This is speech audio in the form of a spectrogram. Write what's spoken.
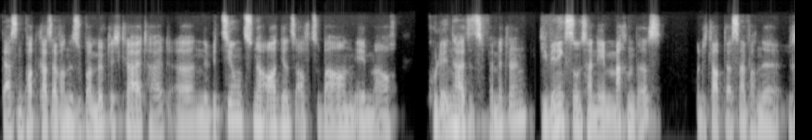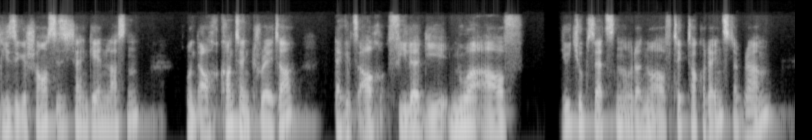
da ist ein Podcast einfach eine super Möglichkeit, halt äh, eine Beziehung zu einer Audience aufzubauen, eben auch coole Inhalte zu vermitteln. Die wenigsten Unternehmen machen das. Und ich glaube, das ist einfach eine riesige Chance, die sich da entgehen lassen. Und auch Content Creator, da gibt es auch viele, die nur auf YouTube setzen oder nur auf TikTok oder Instagram.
